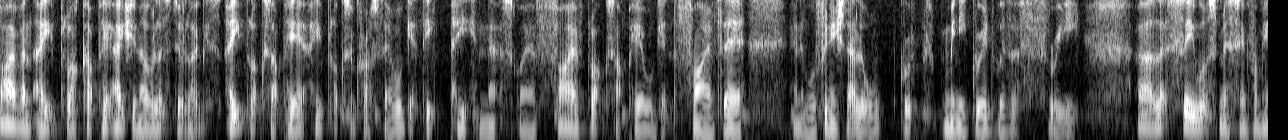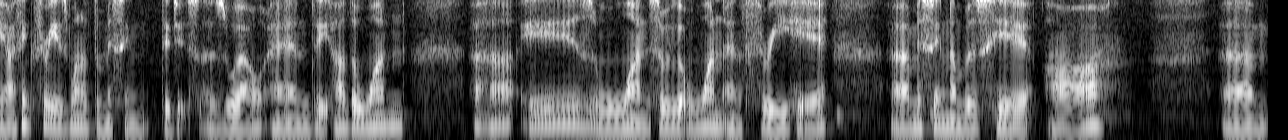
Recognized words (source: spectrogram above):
Five and eight block up here. Actually, no, let's do it like this. Eight blocks up here, eight blocks across there. We'll get the eight in that square. Five blocks up here, we'll get the five there. And then we'll finish that little gr mini grid with a three. Uh, let's see what's missing from here. I think three is one of the missing digits as well. And the other one uh, is one. So we've got one and three here. Uh, missing numbers here are um,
